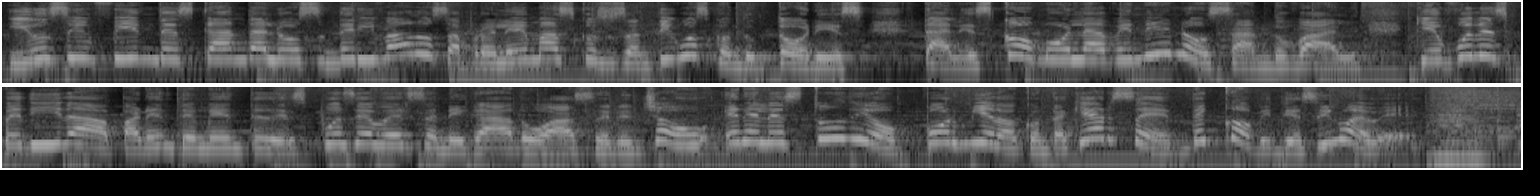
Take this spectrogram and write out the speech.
y un sinfín de escándalos derivados a problemas con sus antiguos conductores, tales como la Veneno Sandoval, quien fue despedida aparentemente después de haberse negado a hacer el show en el estudio por miedo a contagiarse de COVID-19.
